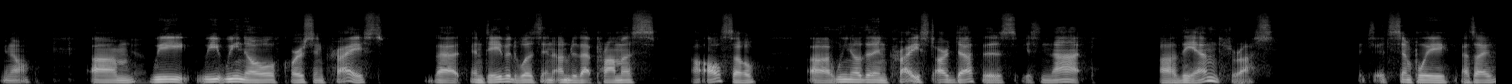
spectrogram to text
You know, um, yeah. we we we know, of course, in Christ that, and David was in under that promise uh, also. Uh, we know that in Christ, our death is is not uh, the end for us. It's, it's simply, as I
